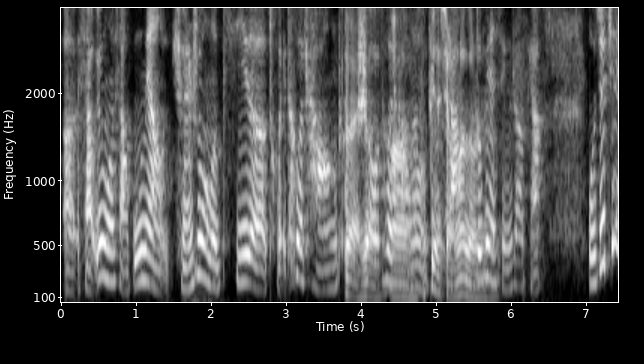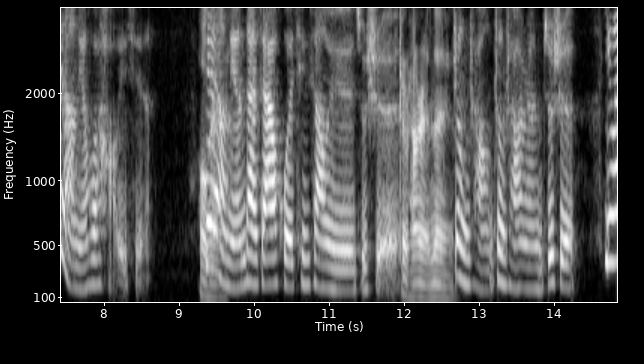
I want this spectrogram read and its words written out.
呃，小用的小姑娘全是用的 P 的，腿特长、特瘦、特长那种变形了都变形照片。我觉得这两年会好一些，这两年大家会倾向于就是正常人的。正常正常人，就是因为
